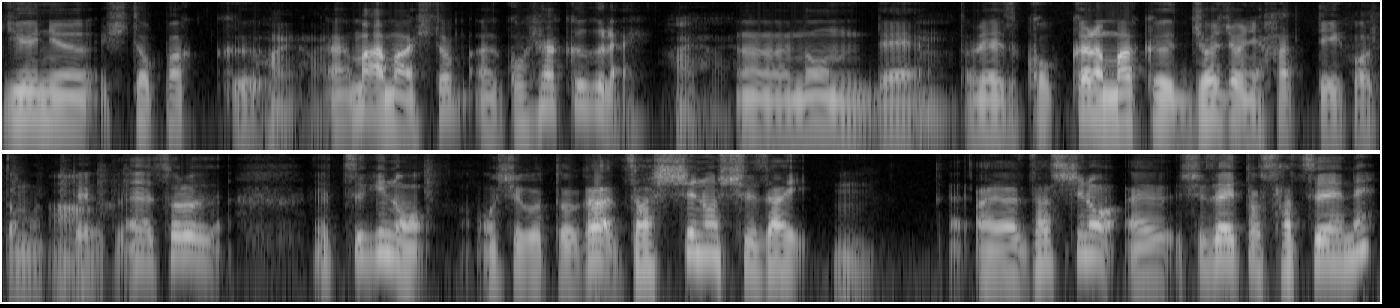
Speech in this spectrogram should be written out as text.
牛乳1パック、はいはい。あまあまあひとあ500ぐらい、はいはい。うん、飲んで、とりあえずこっから幕徐々に張っていこうと思って。えそれえ次のお仕事が雑誌の取材、あ雑誌の、えー取材と撮影ね、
